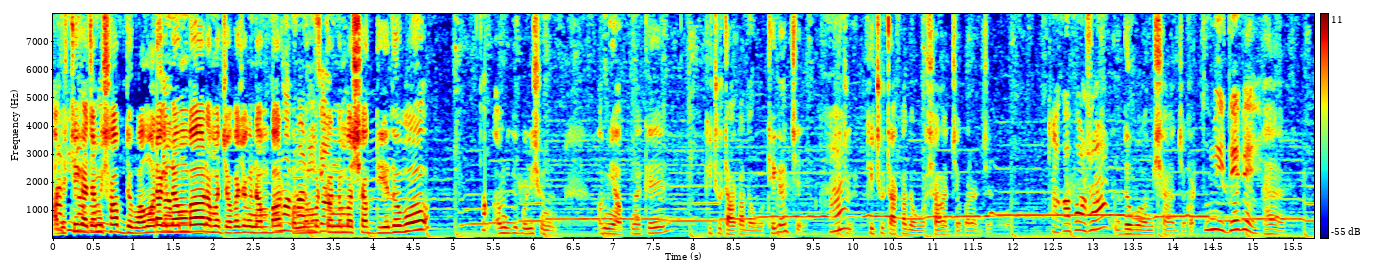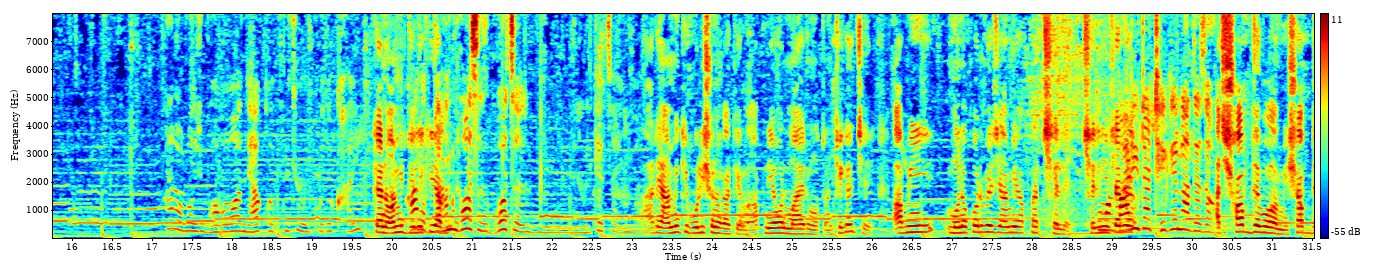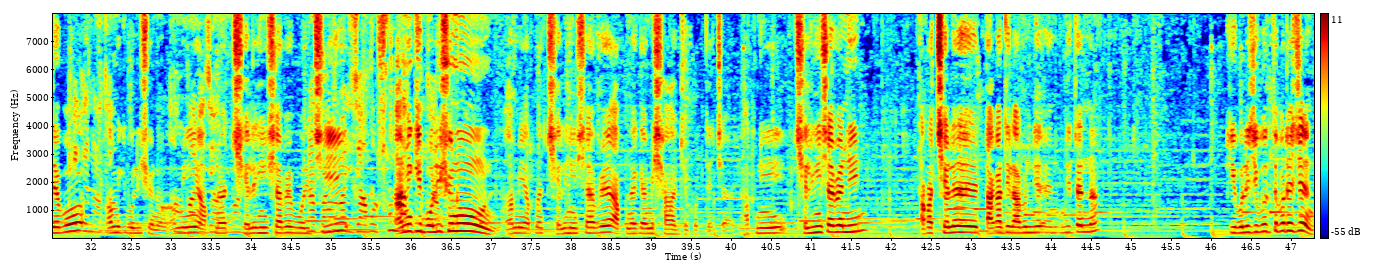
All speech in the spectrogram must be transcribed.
আচ্ছা ঠিক আছে আমি সব দেবো। আমার এক। নাম্বার আমার যোগাযোগ number phone number tone. Number সব দিয়ে দেবো। আমি কি বলি শুনুন আমি আপনাকে কিছু টাকা দেবো ঠিক আছে? হ্যাঁ? কিছু কিছু টাকা দেবো সাহায্য করার জন্য। টাকা পয়সা? দেবো আমি সাহায্য করতে তুমি দেবে? হ্যাঁ। ভগবান যা করতেছি ওই করে খাই। কেন? আমি দিলে কি আপনি গছ গছ চাই না। আরে আমি কি বলি শোনো কাকিমা আপনি আমার মায়ের মতন ঠিক আছে? আমি মনে করবে যে আমি আপনার ছেলে ছেলে হিসাবে বাড়িটা ঠিকানা দিয়ে যাও আচ্ছা সব দেবো আমি সব দেবো। আমি কি বলি শোনো আমি আপনার ছেলে হিসাবে বলছি যাব, সোনার আমি কি বলি শুনুন আমি আপনার ছেলে হিসাবে আপনাকে আমি সাহায্য করতে চাই। আপনি ছেলে হিসাবে নিন আপনার ছেলে টাকা দিলে আপনি নিতেন না? কি বলেছি বুঝতে পেরেছেন?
